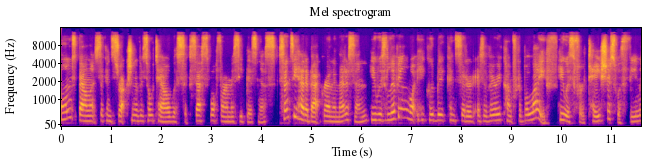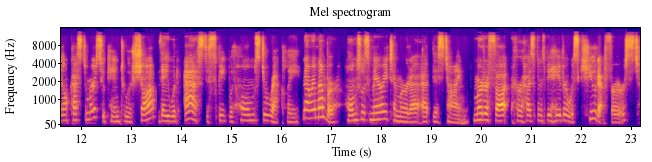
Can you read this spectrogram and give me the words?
Holmes balanced the construction of his hotel with successful pharmacy business. Since he had a background in medicine, he was living what he could be considered as a very comfortable life. He was flirtatious with female customers who came to his shop. They would ask to speak with Holmes directly. Now remember, Holmes was married to Myrta at this time. Myrta thought her husband's behavior was cute at first,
